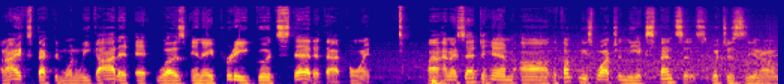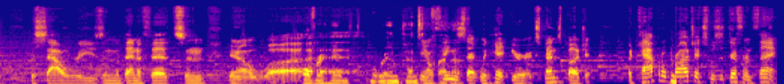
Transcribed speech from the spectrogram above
And I expected when we got it, it was in a pretty good stead at that point. Uh, hmm. and I said to him, uh, the company's watching the expenses, which is, you know, the salaries and the benefits and, you know, uh, overhead, rent, and you know, things that. that would hit your expense budget. But capital hmm. projects was a different thing.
